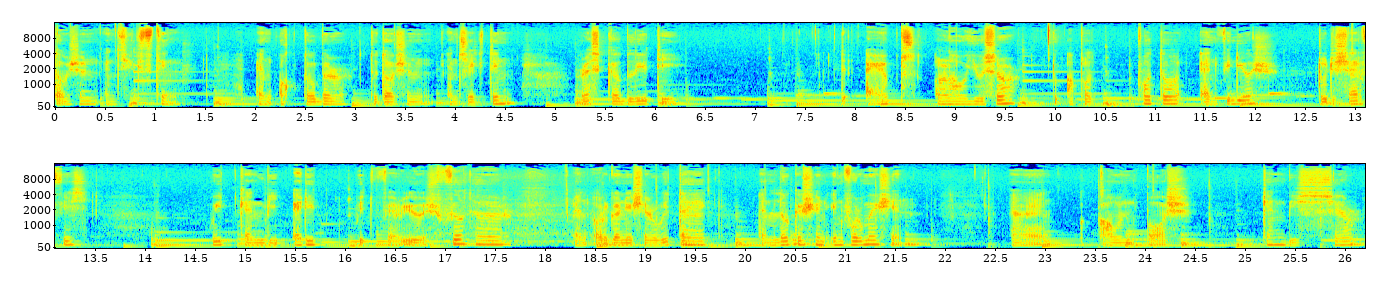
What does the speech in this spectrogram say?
2016 and October 2016 respectively. The apps allow users to upload photos and videos to the service which can be edited with various filters and organized with tag and location information and account post can be shared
